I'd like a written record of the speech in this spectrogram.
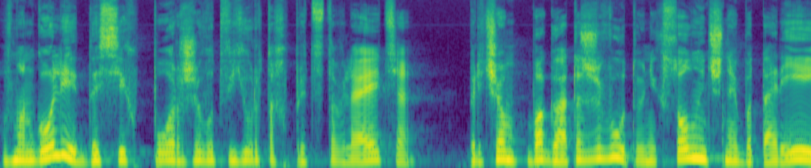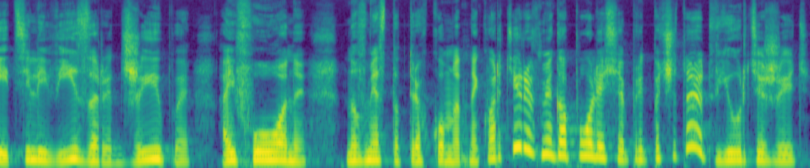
В Монголии до сих пор живут в юртах, представляете? Причем богато живут, у них солнечные батареи, телевизоры, джипы, айфоны. Но вместо трехкомнатной квартиры в мегаполисе предпочитают в юрте жить.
